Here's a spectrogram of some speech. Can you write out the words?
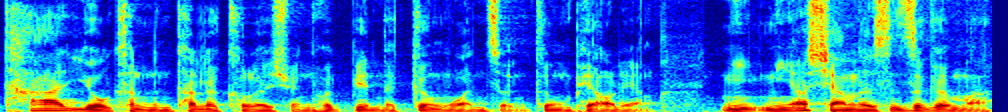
它有可能它的 collection 会变得更完整、更漂亮。你你要想的是这个嘛？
